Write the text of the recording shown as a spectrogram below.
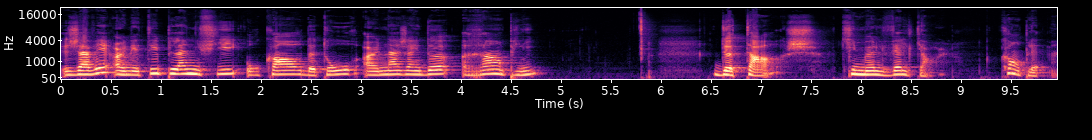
j'avais un été planifié au corps de tour, un agenda rempli de tâches qui me levaient le cœur complètement.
